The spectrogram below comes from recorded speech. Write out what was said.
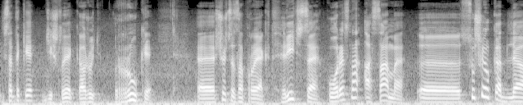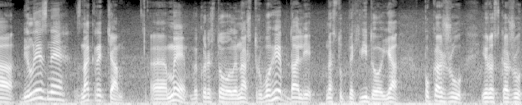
І все-таки дійшли, як кажуть, руки. Е, Що це за проєкт? Річ це корисна, а саме е, сушилка для білизни з накриттям. Е, Ми використовували наш трубогиб. Далі в наступних відео я покажу і розкажу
